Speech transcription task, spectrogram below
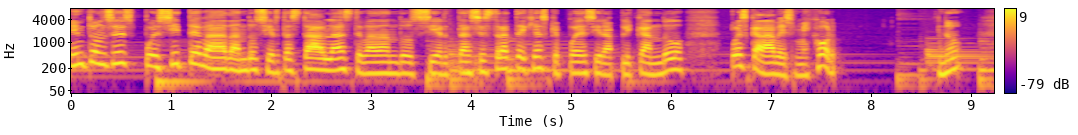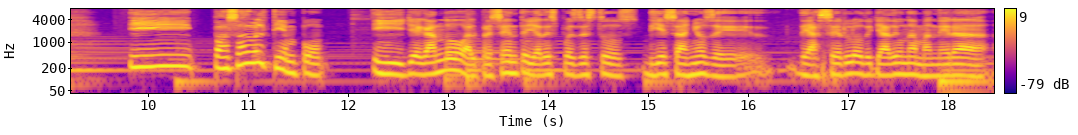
Entonces, pues sí te va dando ciertas tablas, te va dando ciertas estrategias que puedes ir aplicando pues cada vez mejor, ¿no? Y pasado el tiempo y llegando al presente ya después de estos 10 años de, de hacerlo ya de una manera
